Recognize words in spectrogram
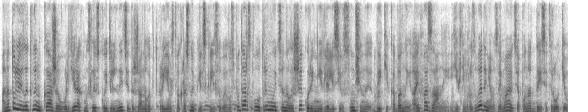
Анатолій Литвин каже, у вольєрах мисливської дільниці державного підприємства Краснопільське лісове господарство отримуються не лише корінні для лісів Сумщини дикі кабани, а й фазани. Їхнім розведенням займаються понад 10 років.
